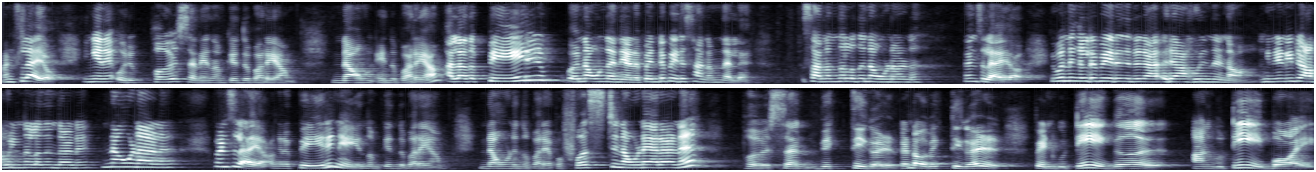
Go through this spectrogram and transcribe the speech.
മനസ്സിലായോ? ഇങ്ങനെ ഒരു പേഴ്സണെ നമുക്ക് എന്ത് പറയാം? നൗൺ എന്ന് പറയാം. അല്ലാതെ പേര് നൗൺ തന്നെയാണ്. ഇപ്പം എന്റെ പേര് സനം എന്നല്ലേ? സനം എന്നുള്ളത് നൗണാണ് മനസ്സിലായോ? ഇപ്പം നിങ്ങളുടെ പേര് ഇതിന്റെ രാഹുൽ എന്നാണോ? അങ്ങനെയാണെങ്കിൽ രാഹുൽ എന്നുള്ളത് എന്താണ്? നൗണാണ് മനസ്സിലായോ? അങ്ങനെ പേരിനെയും നമുക്ക് എന്ത് പറയാം? നൗൺ എന്ന് പറയാം. അപ്പോൾ ഫസ്റ്റ് നൗൺ ആരാണ്? പേഴ്സൺ വ്യക്തികൾ. കണ്ടോ? വ്യക്തികൾ. പെൺകുട്ടി ഗേൾ ആൺകുട്ടി ബോയ്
